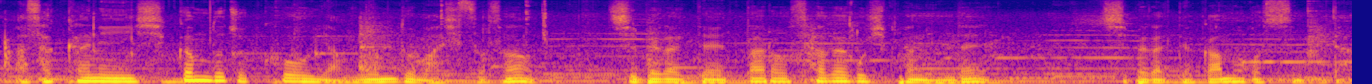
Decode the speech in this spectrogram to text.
아삭하니 식감도 좋고 양념도 맛있어서 집에 갈 때 따로 사가고 싶었는데 집에 갈 때 까먹었습니다.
